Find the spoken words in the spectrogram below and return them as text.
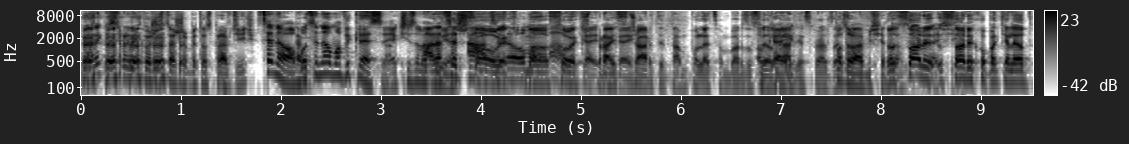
A z jakiej strony korzystasz, żeby to sprawdzić? Ceneo, bo Ceneo ma wykresy, jak się zalogujesz. A, Są, jak, Ceneo ma- no, a, są okej, price okej. charty, tam polecam bardzo sobie Okej. ogarnie sprawdzać. Podoba mi się No to. sorry, Nice. sorry chłopaki, ale od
